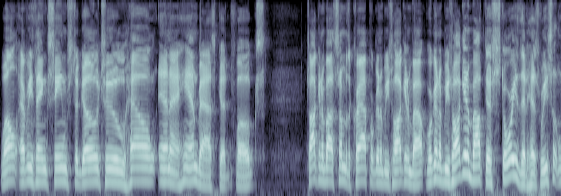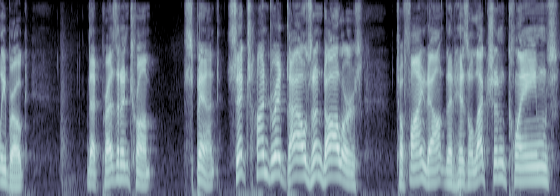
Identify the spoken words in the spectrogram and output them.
well, everything seems to go to hell in a handbasket, folks. Talking about some of the crap we're going to be talking about, we're going to be talking about this story that has recently broke that President Trump spent $600,000 to find out that his election claims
